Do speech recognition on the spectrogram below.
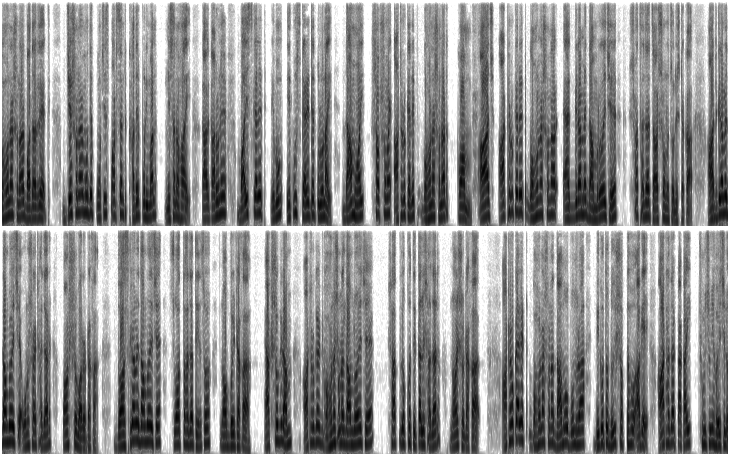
গহনা সোনার বাজার রেট যে সোনার মধ্যে পঁচিশ পার্সেন্ট খাদের পরিমাণ মেশানো হয়, তার কারণে বাইশ ক্যারেট এবং একুশ ক্যারেটের তুলনায় দাম হয় সবসময় আঠারো ক্যারেট গহনা সোনার কম। আজ আঠারো ক্যারেট গহনা সোনার এক গ্রামের দাম রয়েছে সাত হাজার চারশো উনচল্লিশ টাকা। আট গ্রামের দাম রয়েছে উনষাট হাজার পাঁচশো বারো টাকা। দশ গ্রামের দাম রয়েছে চুয়াত্তর হাজার তিনশো নব্বই টাকা। একশো গ্রাম আঠারো ক্যারেট গহনা সোনার দাম রয়েছে সাত লক্ষ তেতাল্লিশ হাজার নয়শো টাকা। আঠারো ক্যারেট গহনা সোনার দামও বন্ধুরা বিগত দুই সপ্তাহ আগে আট হাজার টাকায় ছুঁই হয়েছিল।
